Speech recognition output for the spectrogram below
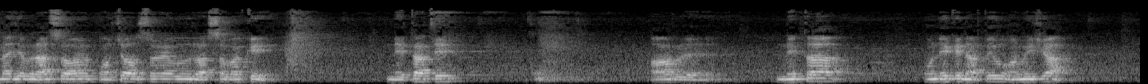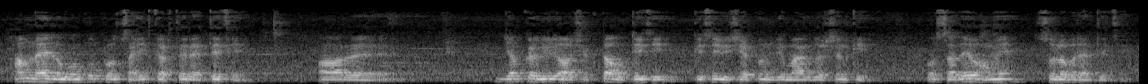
मैं जब राज्यसभा में पहुँचा, उस समय वो राज्यसभा के नेता थे और नेता होने के नाते वो हमेशा हम नए लोगों को प्रोत्साहित करते रहते थे और जब कभी आवश्यकता होती थी किसी विषय पर उनके मार्गदर्शन की, वो सदैव हमें सुलभ रहते थे।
